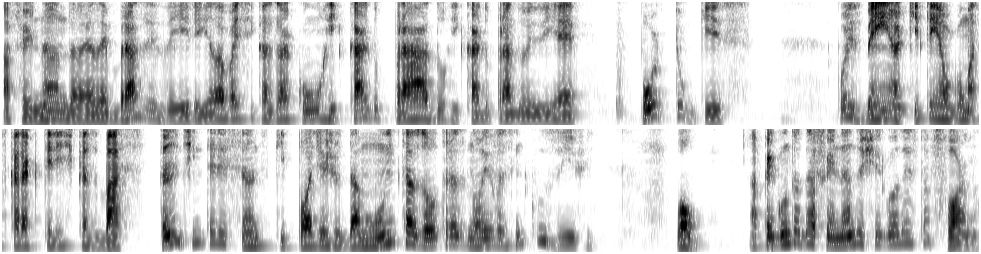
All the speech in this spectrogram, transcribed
A Fernanda, ela é brasileira e ela vai se casar com o Ricardo Prado. O Ricardo Prado, ele é português. Pois bem, aqui tem algumas características bastante interessantes que pode ajudar muitas outras noivas, inclusive. Bom, a pergunta da Fernanda chegou desta forma:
